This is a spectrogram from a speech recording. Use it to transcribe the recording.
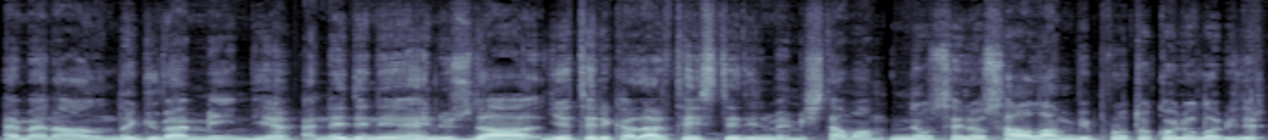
hemen anında güvenmeyin diye. Yani nedeni henüz daha yeteri kadar test edilmemiş. Tamam Windows Hello sağlam bir protokol olabilir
